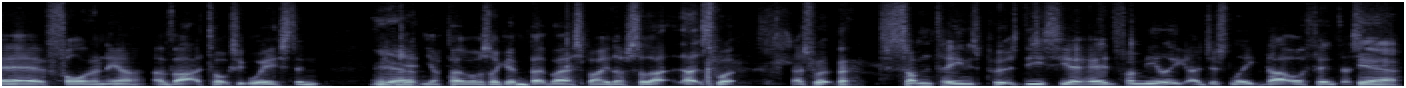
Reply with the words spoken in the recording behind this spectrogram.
uh, falling into a, a vat of toxic waste and yeah. getting your powers or getting bit by a spider. So that that's what that's what sometimes puts DC ahead for me. Like I just like that authenticity. Yeah.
